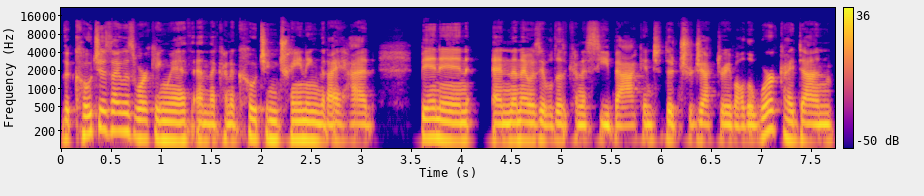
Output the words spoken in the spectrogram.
the coaches I was working with and the kind of coaching training that I had been in, and then I was able to kind of see back into the trajectory of all the work I'd done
